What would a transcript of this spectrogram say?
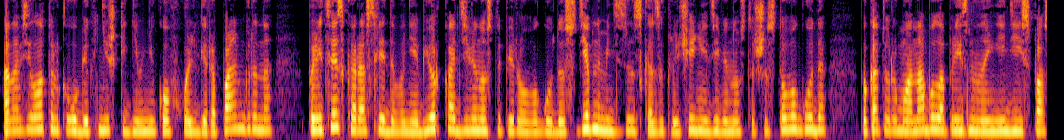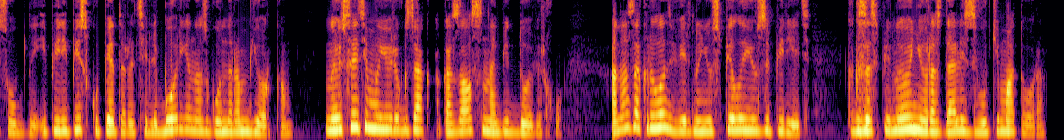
Она взяла только обе книжки дневников Хольгера Пальмгрена, полицейское расследование Бьорка от 91 -го года, судебно-медицинское заключение 96 -го года, по которому она была признана недееспособной, и переписку Петера Телеборьяна с Гонором Бьорком. Но и с этим ее рюкзак оказался набит доверху. Она закрыла дверь, но не успела ее запереть, как за спиной у нее раздались звуки мотора.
